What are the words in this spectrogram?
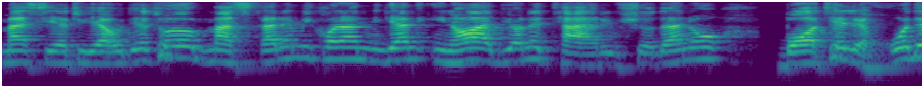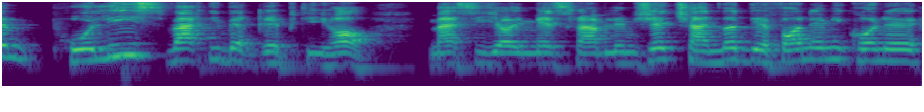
مسیحیت و یهودیت رو مسخره می‌کنن میگن اینها ادیان تحریف شدن و باطل. خود پلیس وقتی به قبطی ها مسیحی های مصر حمله میشه چندان دفاع نمی‌کنه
